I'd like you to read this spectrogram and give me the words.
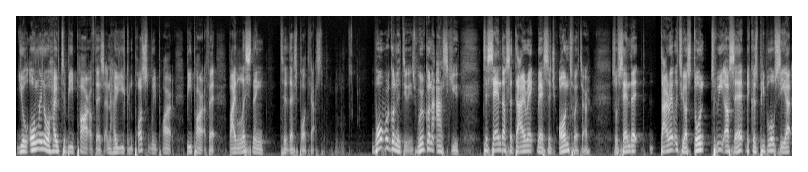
You'll only know how to be part of this and how you can possibly part be part of it by listening to this podcast. What we're going to do is we're going to ask you to send us a direct message on Twitter. So send it directly to us. Don't tweet us it because people will see it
